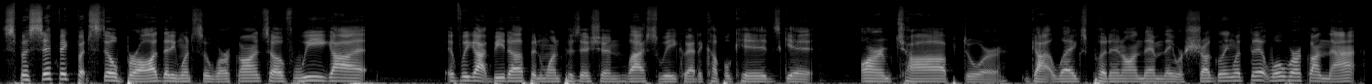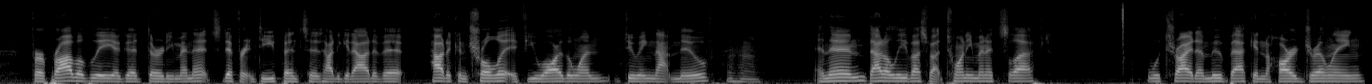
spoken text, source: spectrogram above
specific but still broad that he wants to work on. So if we got if we got beat up in one position last week, we had a couple kids get arm chopped or got legs put in on them, they were struggling with it. We'll work on that for probably a good 30 minutes, different defenses, how to get out of it, how to control it if you are the one doing that move. Mhm. And then that'll leave us about 20 minutes left. We'll try to move back into hard drilling,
